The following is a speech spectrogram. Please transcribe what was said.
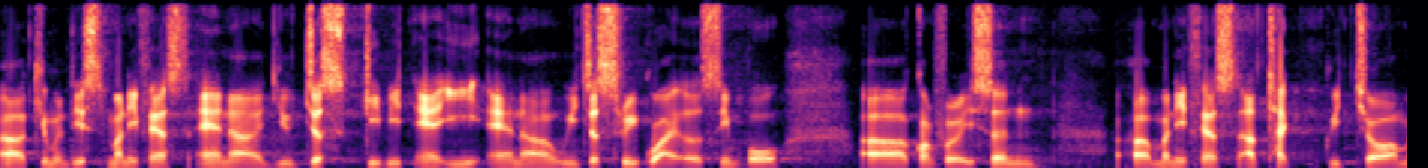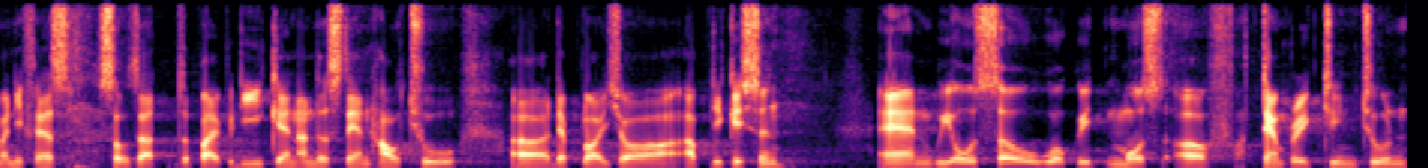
uh, Kubernetes manifest, and uh, you just give it AE, and we just require a simple configuration uh, manifest attack with your manifest so that the PipeCD can understand how to uh, deploy your application. And we also work with most of templating tool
